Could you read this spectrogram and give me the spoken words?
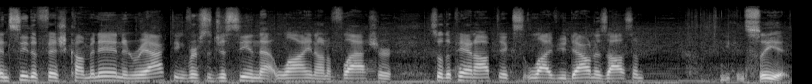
and see the fish coming in and reacting versus just seeing that line on a flasher. So the Panoptix live view down is awesome. You can see it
